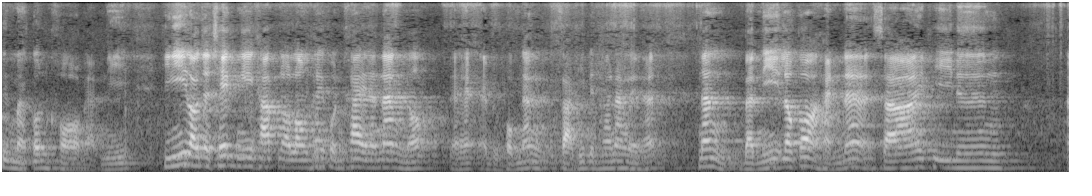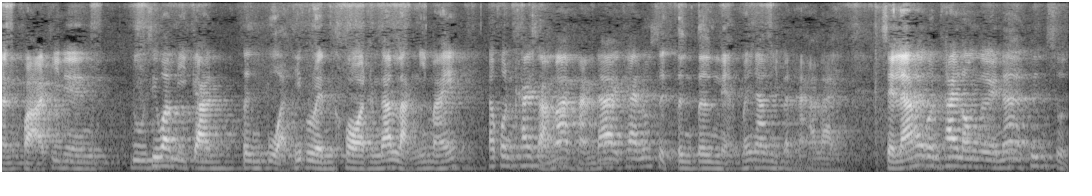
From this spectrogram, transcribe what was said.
ขึ้นมาต้นคอแบบนี้ ทีนี้เราจะเช็คนี้ครับ เราลองให้คนไข้นั่งเนาะนะฮะผมนั่งสาธิตเป็นท่านั่งเลยนะนั่งแบบนี้แล้วก็หันหน้าซ้ายทีหนึ่ง หันขวาทีหนึ่งดูซิว่ามีการตึงปวดที่บริเวณคอทางด้านหลังนี้ไหม ถ้าคนไข้สามารถหันได้แค่รู้สึกตึงๆเนี่ยไม่น่ามีปัญหาอะไร เสร็จแล้วให้คนไข้ลองเงยหน้าขึ้นสุด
